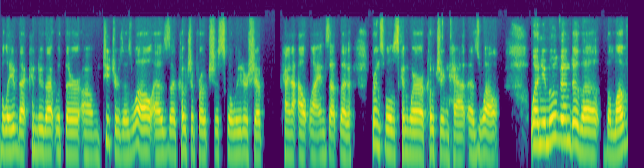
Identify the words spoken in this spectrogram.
believe that can do that with their um, teachers as well as a coach approach to school leadership kind of outlines that the principals can wear a coaching hat as well. When you move into the the love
